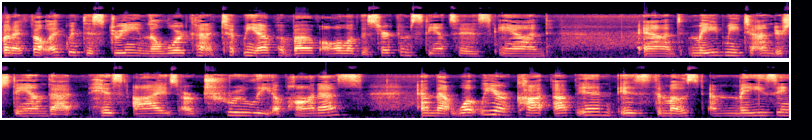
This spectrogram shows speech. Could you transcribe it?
but I felt like with this dream, the Lord kind of took me up above all of the circumstances and and made me to understand that His eyes are truly upon us and that what we are caught up in is the most amazing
